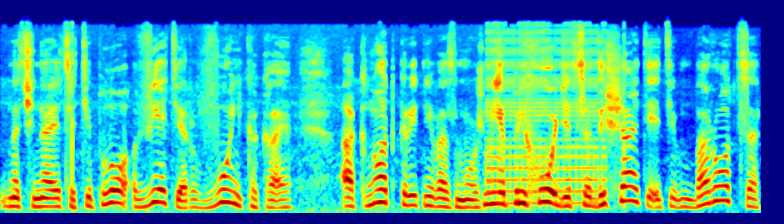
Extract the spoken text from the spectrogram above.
Начинается тепло, ветер, вонь какая Окно открыть невозможно. Мне приходится дышать этим, бороться.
